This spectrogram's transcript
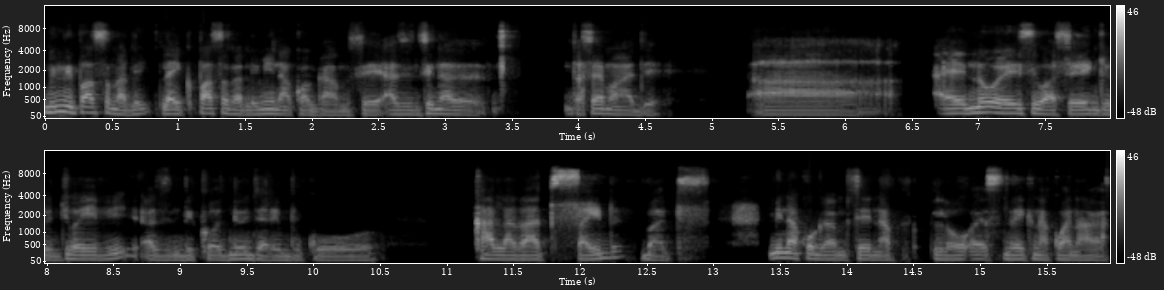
Mimi personally like personally mi nakwaga mse as in sina ntasema aje. Uh, i know si wase ujua hivi as in because mi ujaribu ku color that side but mi nakwaga mse na low, nakuwa na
